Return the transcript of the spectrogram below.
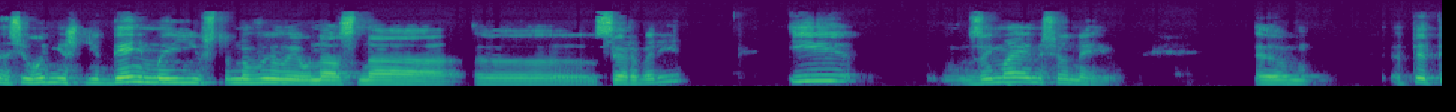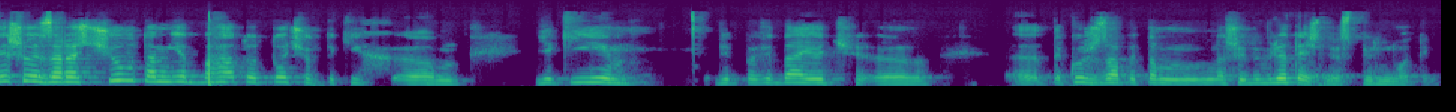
На сьогоднішній день ми її встановили у нас на е, сервері і займаємося нею. Ем, те, що я зараз чув, там є багато точок таких, ем, які відповідають е, е, також запитам нашої бібліотечної спільноти.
